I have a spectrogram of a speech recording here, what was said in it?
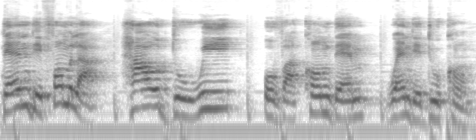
Then the formula how do we overcome them when they do come.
